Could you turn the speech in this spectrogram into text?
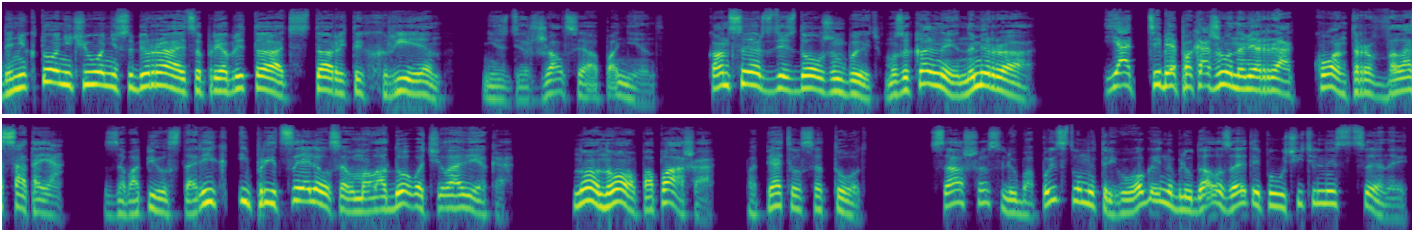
«Да никто ничего не собирается приобретать, старый ты хрен!» Не сдержался оппонент. Концерт здесь должен быть, музыкальные номера. — Я тебе покажу номера, контр волосатая! — завопил старик и прицелился в молодого человека. «Но-но, папаша!» — попятился тот. Саша с любопытством и тревогой наблюдала за этой поучительной сценой.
